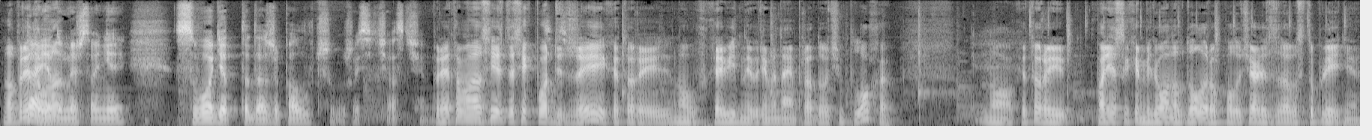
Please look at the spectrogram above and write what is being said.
Но при да, этом я думаю, что они сводят-то даже получше уже сейчас, чем... При этом у нас есть до сих пор диджеи, которые, ну, в ковидные времена им, правда, очень плохо, но которые по несколько миллионов долларов получали за выступление.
